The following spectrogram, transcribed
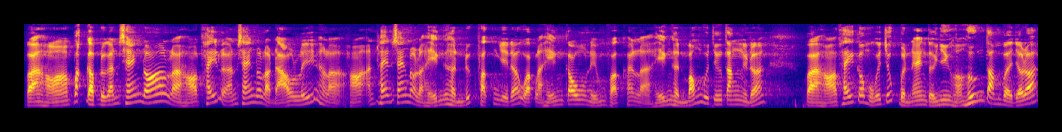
Và họ bắt gặp được ánh sáng đó là họ thấy là ánh sáng đó là đạo lý, hay là họ ánh, thấy ánh sáng đó là hiện hình đức phật gì đó, hoặc là hiện câu niệm phật, hay là hiện hình bóng của chư tăng gì đó và họ thấy có một cái chút bình an tự nhiên, họ hướng tâm về chỗ đó.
